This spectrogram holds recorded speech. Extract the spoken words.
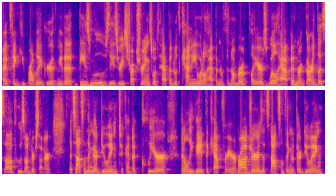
I think you probably agree with me that these moves, these restructurings, what's happened with Kenny, what'll happen with a number of players, will happen regardless of who's under center. It's not something they're doing to kind of clear and alleviate the cap for Aaron Rodgers. It's not something that they're doing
